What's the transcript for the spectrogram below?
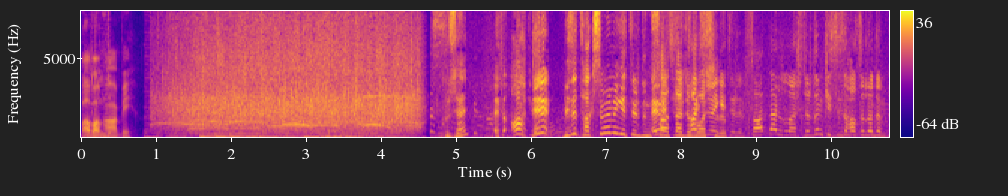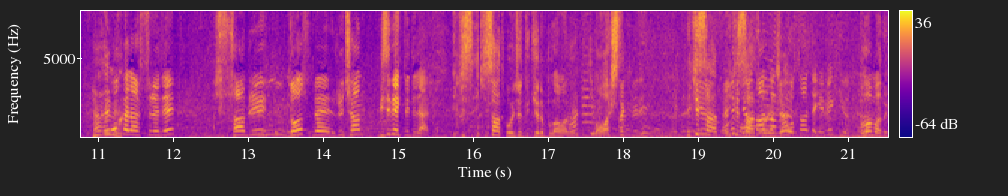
Babam da. Abi. Kuzen. Efe ah derin. Bizi Taksim'e mi getirdin Evet saatlerce sizi Taksim'e dolaştırıp? getirdim. Saatlerce dolaştırdım ki sizi hazırladım. Ha, evet. O kadar sürede Sabri, Dost ve Rüçhan bizi beklediler. İki, iki saat boyunca dükkanı bulamadık. Dolaştık. İki saat, iki saat boyunca O saatte yemek yiyordum. bulamadık.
